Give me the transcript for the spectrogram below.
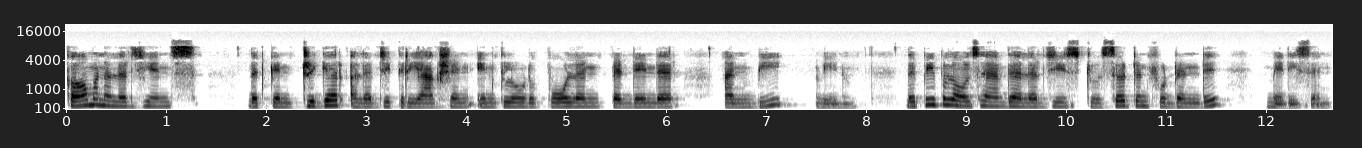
Common allergens that can trigger allergic reaction include pollen, pet dander and bee venom. The people also have the allergies to certain food and medicine.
